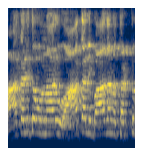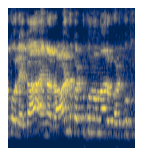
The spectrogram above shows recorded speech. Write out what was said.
ఆకలితో ఉన్నారు ఆకలి బాధను తట్టుకోలేక ఆయన రాళ్ళు కట్టుకుని ఉన్నారు కడుపుకి.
